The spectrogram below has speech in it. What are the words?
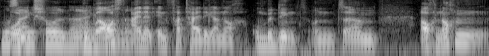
Muss eigentlich holen, ne? Du brauchst einen Innenverteidiger noch, unbedingt. Und ähm, auch noch ein.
